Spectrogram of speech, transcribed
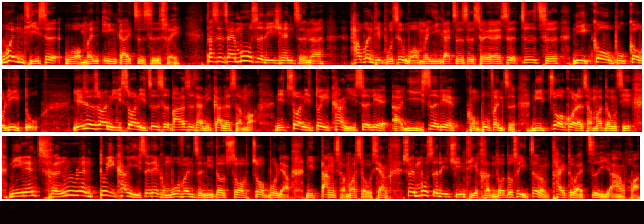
问题是我们应该支持谁？但是在穆斯林圈子呢，他问题不是我们应该支持谁，而是支持你够不够力度。也就是说，你说你支持巴勒斯坦，你干了什么？你说你对抗以色列啊，以色列恐怖分子，你做过了什么东西？你连承认对抗以色列恐怖分子你都说做不了，你当什么首相？所以穆斯林群体很多都是以这种态度来质疑安华。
